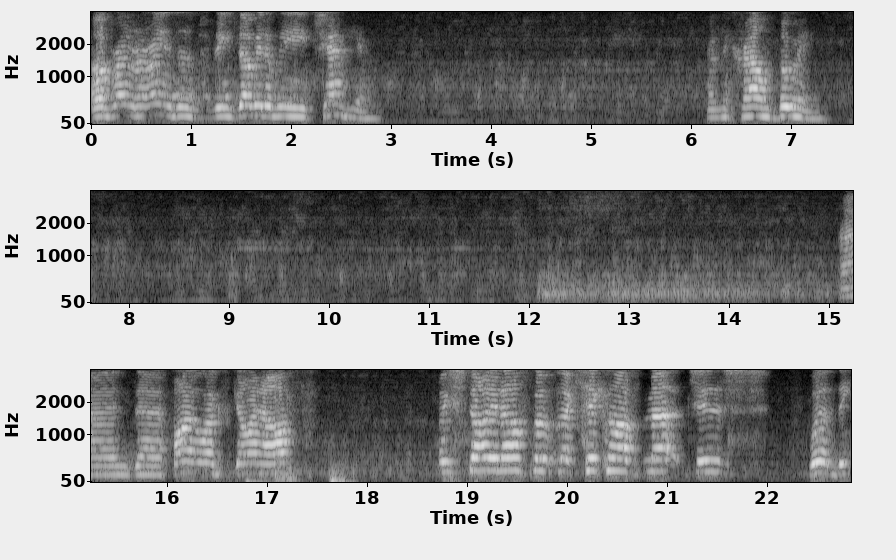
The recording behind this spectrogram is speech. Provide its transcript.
of Roman Reigns as the WWE Champion. And the crowd booing. And uh, fireworks going off. We started off with the kickoff matches where the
